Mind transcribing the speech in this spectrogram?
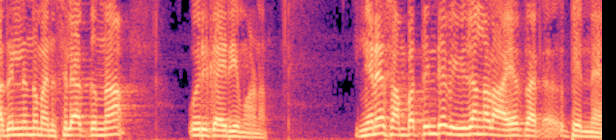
അതിൽ നിന്ന് മനസ്സിലാക്കുന്ന ഒരു കാര്യമാണ്. ഇങ്ങനെ സമ്പത്തിന്റെ വിവിധങ്ങളായ പിന്നെ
